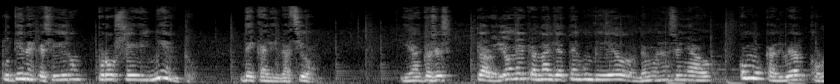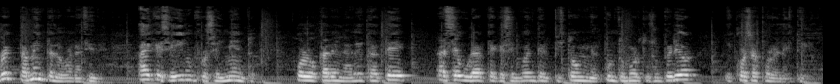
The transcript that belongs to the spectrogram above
Tú tienes que seguir un procedimiento de calibración. ¿Ya? Entonces, claro, yo en el canal ya tengo un video donde hemos enseñado cómo calibrar correctamente los balancines. Hay que seguir un procedimiento, colocar en la letra T, asegurarte que se encuentre el pistón en el punto muerto superior y cosas por el estilo.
